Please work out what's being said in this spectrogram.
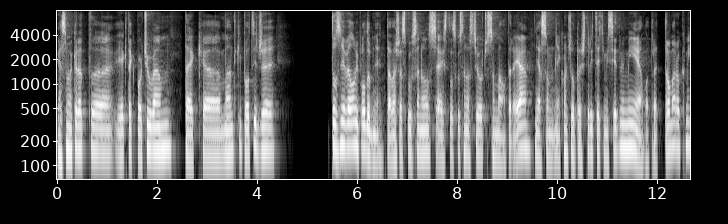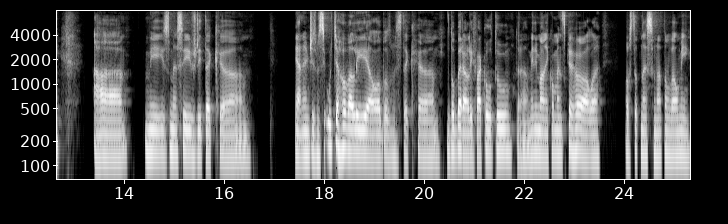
Ja som akorát, eh, jak tak počúvam, tak uh, mám taký pocit, že to znie veľmi podobne, tá vaša skúsenosť aj s tou skúsenosťou, čo som mal teda ja. Ja som nekončil pred 47, ale pred troma rokmi a my sme si vždy tak uh, ja neviem, či sme si uťahovali, alebo sme si tak uh, doberali fakultu, teda minimálne Komenského, ale ostatné sú na tom veľmi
